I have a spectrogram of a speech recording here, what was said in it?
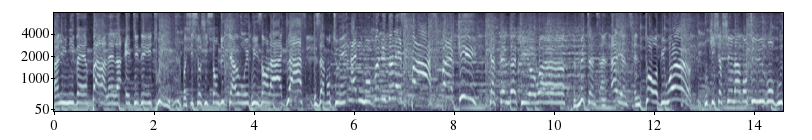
un univers parallèle a été détruit. Voici surgissant du chaos et brisant la glace, les aventuriers animaux venus de l'espace. Bucky, Captain Bucky Hour, the Mutants and Aliens and Toby Ware. Vous qui cherchez l'aventure, on vous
